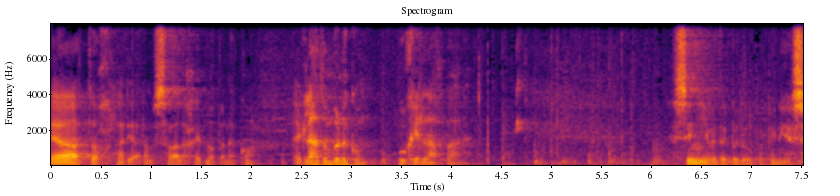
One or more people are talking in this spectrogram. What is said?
Ja, tog, laat die armsaligheid maar binnekom. Ek laat hom binnekom, hoe gaan lagbare? sien jy wat ek bedoel, Papinius?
